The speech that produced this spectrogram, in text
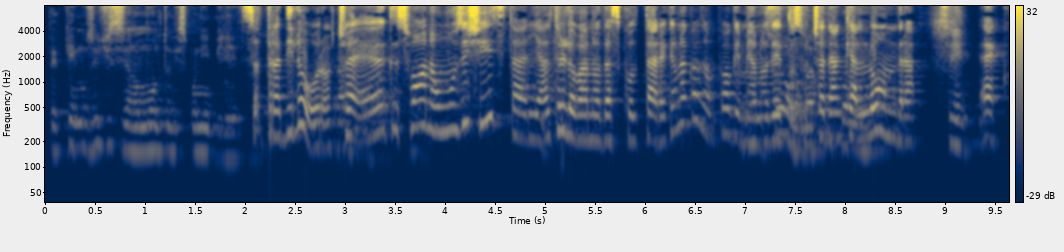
perché i musicisti sono molto disponibili So- Tra di loro, Tra cioè loro. suona un musicista, gli altri lo vanno ad ascoltare, che è una cosa un po' che mi Non hanno detto solo, ma succede anche a puoi- Londra. sì, Ecco,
